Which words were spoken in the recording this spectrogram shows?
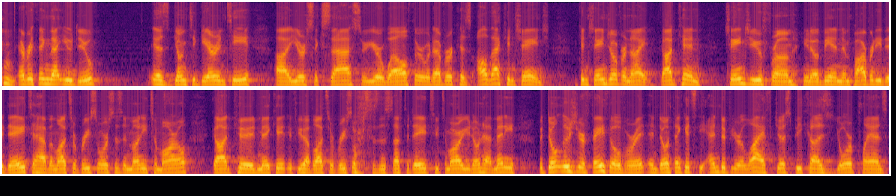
everything that you do is going to guarantee uh, your success or your wealth or whatever, because all that can change. It can change overnight. God can change you from you know being in poverty today to having lots of resources and money tomorrow God could make it, if you have lots of resources and stuff today, to tomorrow you don't have many. But don't lose your faith over it and don't think it's the end of your life just because your plans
